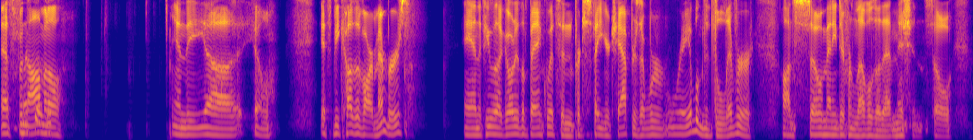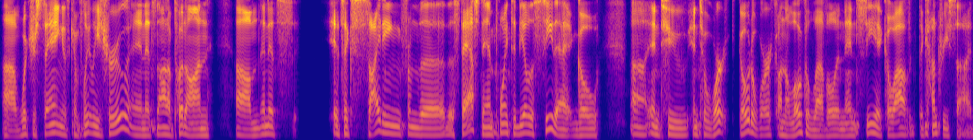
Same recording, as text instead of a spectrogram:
That's still- phenomenal. And the uh, you know, it's because of our members and the people that go to the banquets and participate in your chapters that we're we're able to deliver on so many different levels of that mission. So uh, what you're saying is completely true, and it's not a put on. Um, and it's it's exciting from the the staff standpoint to be able to see that go uh, into into work, go to work on the local level, and and see it go out the countryside.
